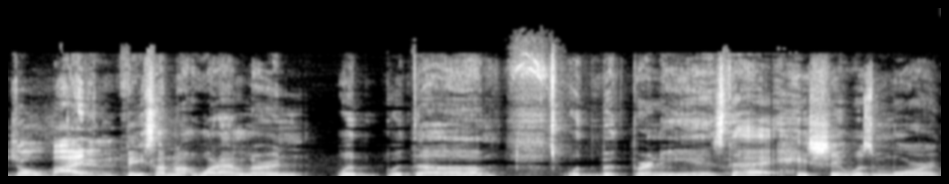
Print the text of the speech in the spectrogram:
Joe Biden. Based on what I learned with with um with, with Bernie is that his shit was more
